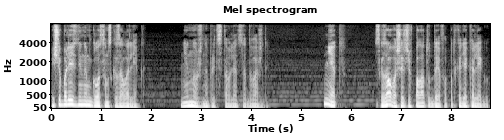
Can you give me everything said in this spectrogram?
еще болезненным голосом сказал Олег. «Не нужно представляться дважды». «Нет», — сказал вошедший в палату Дефа, подходя к Олегу.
